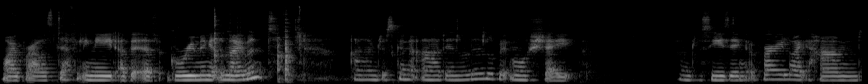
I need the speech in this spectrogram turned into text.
My brows definitely need a bit of grooming at the moment. And I'm just gonna add in a little bit more shape. I'm just using a very light hand.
